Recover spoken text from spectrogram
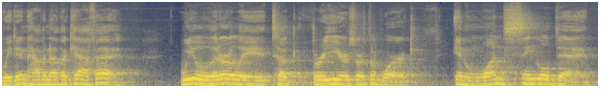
we didn't have another cafe. We literally took three years worth of work in one single day,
